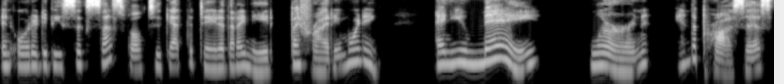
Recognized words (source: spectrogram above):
in order to be successful to get the data that I need by Friday morning? And you may learn in the process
